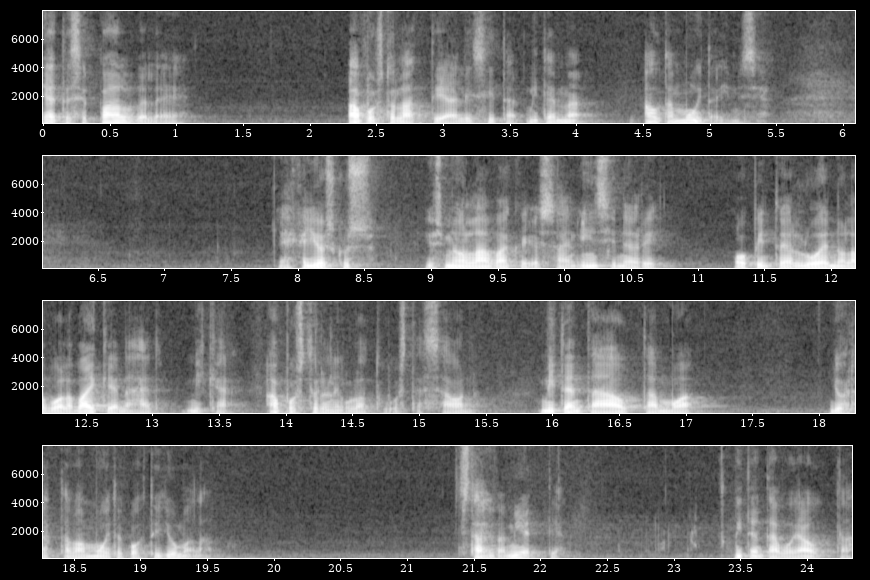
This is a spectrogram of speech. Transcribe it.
Ja että se palvelee apostolaattia, eli sitä, miten mä autan muita ihmisiä. Ehkä joskus, jos me ollaan vaikka jossain insinööriopintojen luennolla, voi olla vaikea nähdä, että mikä apostolinen ulottuvuus tässä on. Miten tämä auttaa mua johdattamaan muita kohti Jumalaa. Sitä on hyvä miettiä. Miten tämä voi auttaa?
